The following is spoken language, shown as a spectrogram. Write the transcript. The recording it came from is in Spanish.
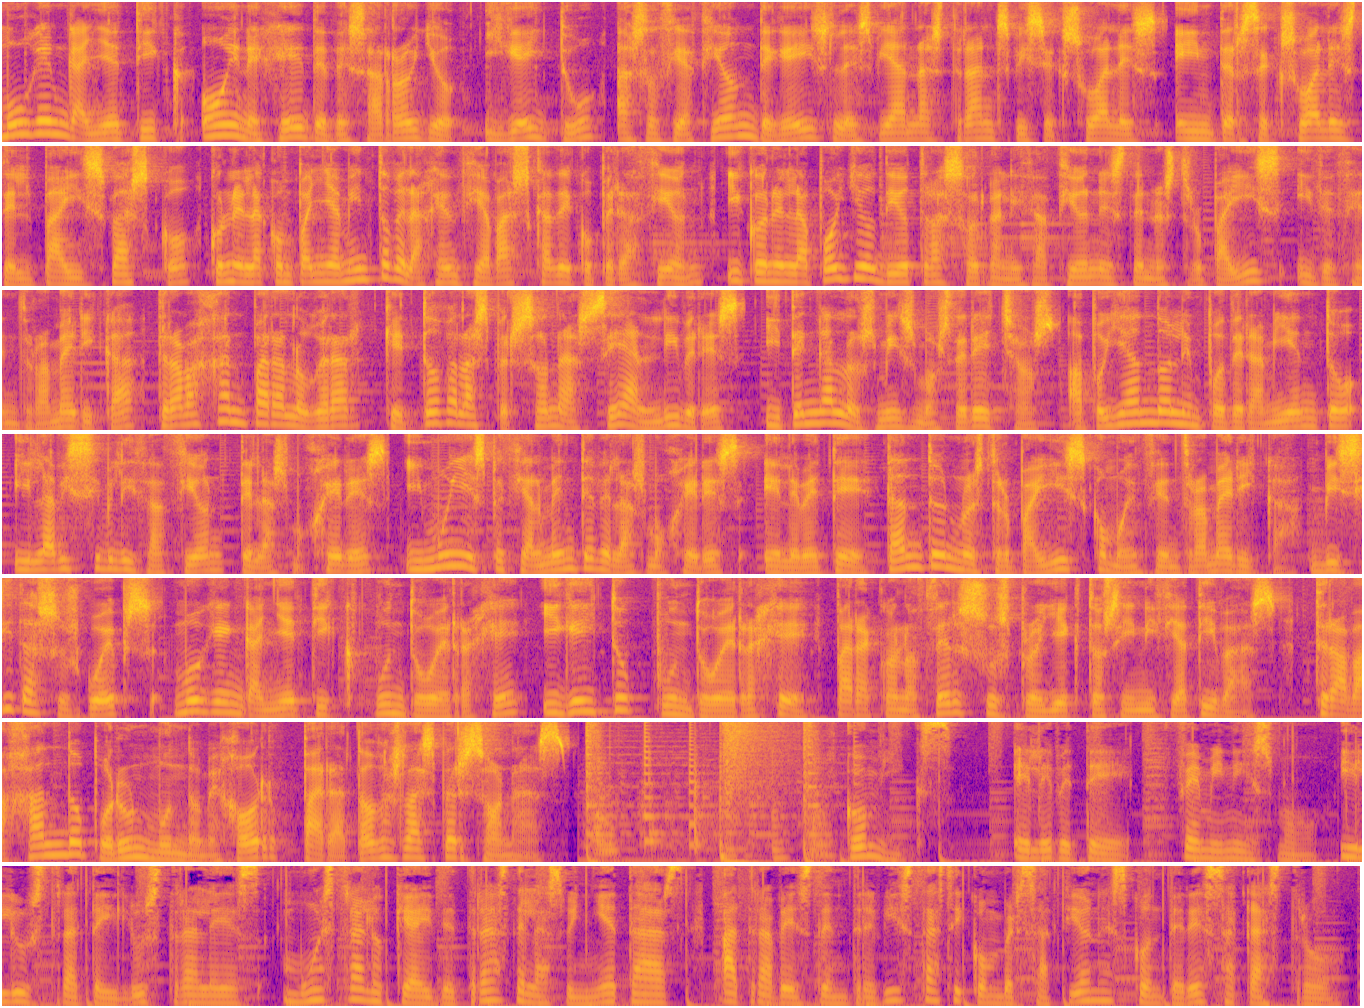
Mugen Gagnetic, ONG de Desarrollo y Gaytu, Asociación de Gays, Lesbianas, Trans, Bisexuales e Intersexuales del País Vasco, con el acompañamiento de la Agencia Vasca de Cooperación y con el apoyo de otras organizaciones de nuestro país y de Centroamérica, trabajan para lograr que todas las personas sean libres y tengan los mismos derechos, apoyando el empoderamiento y la visibilización de las mujeres y muy especialmente de las mujeres LBT, tanto en nuestro país como en Centroamérica. Visita sus webs mugengagnetic.org y gaytube.org para conocer sus proyectos e iniciativas, trabajando por un mundo mejor para todas las personas. Cómics. LBT, feminismo, Ilústrate, Ilústrales muestra lo que hay detrás de las viñetas a través de entrevistas y conversaciones con Teresa Castro.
